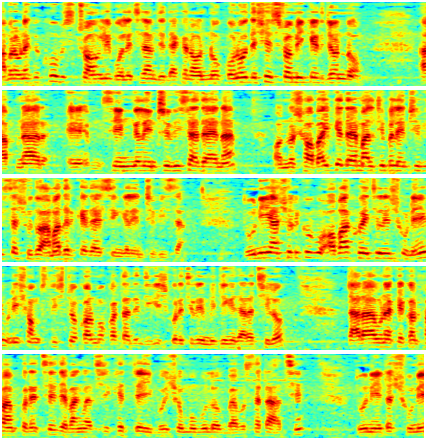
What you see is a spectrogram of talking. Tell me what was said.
আমরা ওনাকে খুব স্ট্রংলি বলেছিলাম যে, দেখেন, অন্য কোনো দেশের শ্রমিকের জন্য আপনার সিঙ্গেল এন্ট্রি ভিসা দেয় না। অন্য সবাইকে দেয় মাল্টিপল এন্ট্রি ভিসা শুধু আমাদেরকে দেয় সিঙ্গেল এন্ট্রি ভিসা তো উনি আসলে খুব অবাক হয়েছিলেন শুনে। উনি সংশ্লিষ্ট কর্মকর্তাদের জিজ্ঞেস করেছিলেন মিটিংয়ে যারা ছিল। তারা ওনাকে কনফার্ম করেছে যে বাংলাদেশের ক্ষেত্রে এই বৈষম্যমূলক ব্যবস্থাটা আছে। তো উনি এটা শুনে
